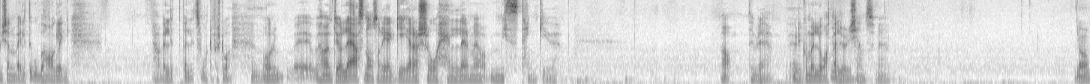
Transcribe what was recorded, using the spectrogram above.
känner mig lite obehaglig. Jag har väldigt, väldigt svårt att förstå. Och eh, har inte jag läst någon som reagerar så heller, men jag misstänker ju ja, hur, det, hur det kommer låta eller hur det känns. Med, ja.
